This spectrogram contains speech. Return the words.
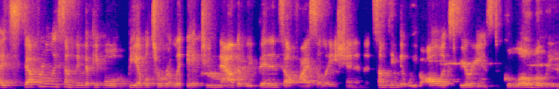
it's definitely something that people will be able to relate to now that we've been in self isolation, and it's something that we've all experienced globally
